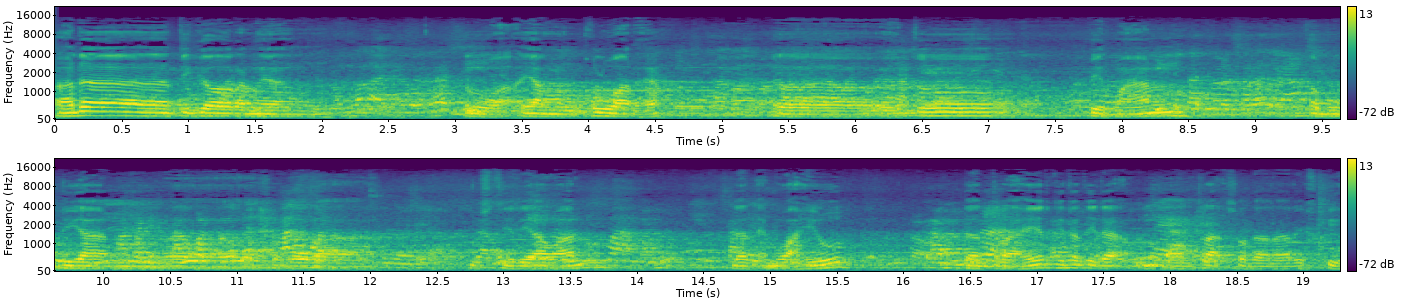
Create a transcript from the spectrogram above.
Ada tiga orang yang keluar, yang keluar ya. E, itu Firman, kemudian e, saudara Gustiriawan dan M. Wahyu dan terakhir kita tidak mengontrak saudara Rifki.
